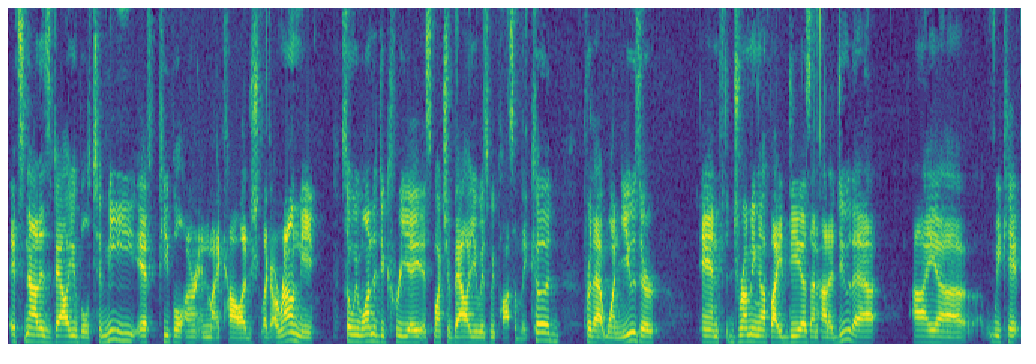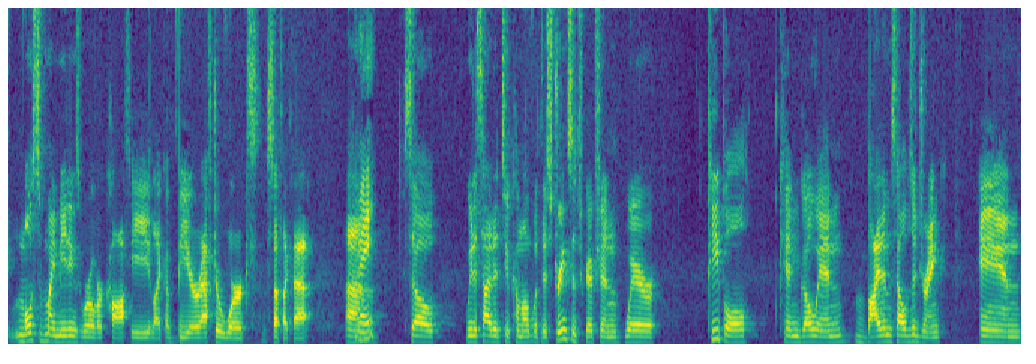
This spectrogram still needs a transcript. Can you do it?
it's not as valuable to me if people aren't in my college, like around me. So we wanted to create as much value as we possibly could for that one user, and drumming up ideas on how to do that. I uh, we came, most of my meetings were over coffee, like a beer after work, stuff like that. Um, Right. So we decided to come up with this drink subscription where people can go in, buy themselves a drink, and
